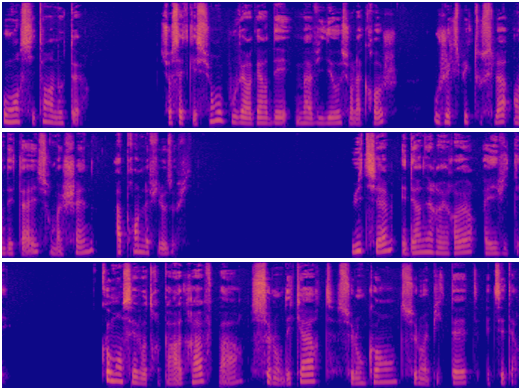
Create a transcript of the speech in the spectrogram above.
ou en citant un auteur. Sur cette question, vous pouvez regarder ma vidéo sur l'accroche où j'explique tout cela en détail sur ma chaîne Apprendre la philosophie. Huitième et dernière erreur à éviter. Commencez votre paragraphe par selon Descartes, selon Kant, selon Épictète, etc.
